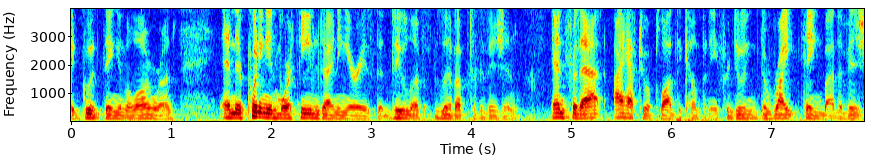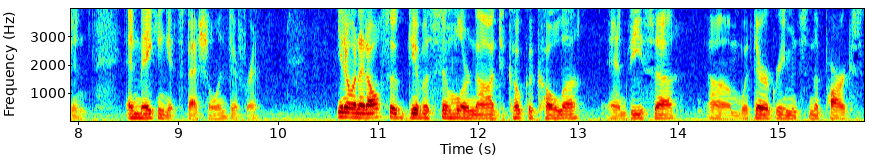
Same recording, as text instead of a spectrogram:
a good thing in the long run. And they're putting in more themed dining areas that do live, live up to the vision. And for that, I have to applaud the company for doing the right thing by the vision and making it special and different. You know, and I'd also give a similar nod to Coca Cola and Visa um, with their agreements in the parks.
